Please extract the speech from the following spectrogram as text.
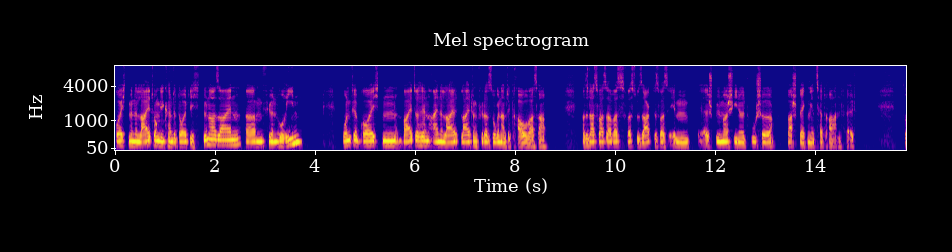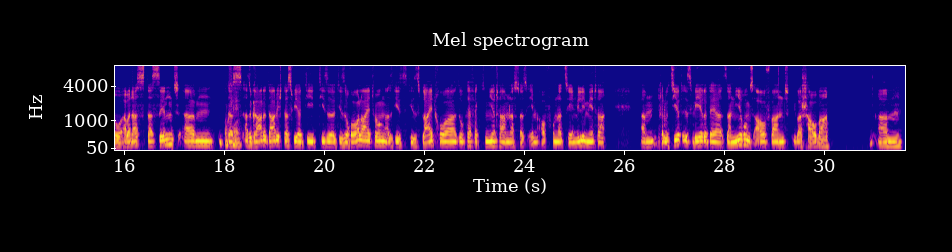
bräuchten wir eine Leitung, die könnte deutlich dünner sein ähm, für einen Urin. Und wir bräuchten weiterhin eine Leitung für das sogenannte Grauwasser. Also das Wasser, was, was du sagtest, was eben äh, Spülmaschine, Dusche, Waschbecken etc. anfällt. So, aber das, das sind, ähm, okay. das, also gerade dadurch, dass wir die, diese, diese Rohrleitung, also dieses, dieses Leitrohr so perfektioniert haben, dass das eben auf 110 Millimeter ähm, reduziert ist, wäre der Sanierungsaufwand überschaubar. Ähm,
